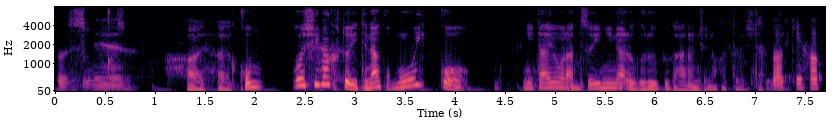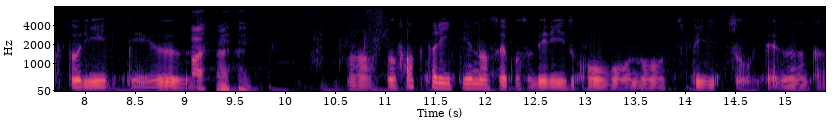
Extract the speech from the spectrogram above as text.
そうですね。はいはい。こぶしファクトリーってなんかもう一個似たような対になるグループがあるんじゃなかったでしたっけ？椿ファクトリーっていう、はいはいはい。まあ、そのファクトリーっていうのはそれこそ Berryz工房のスピリッツをみたいななんか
